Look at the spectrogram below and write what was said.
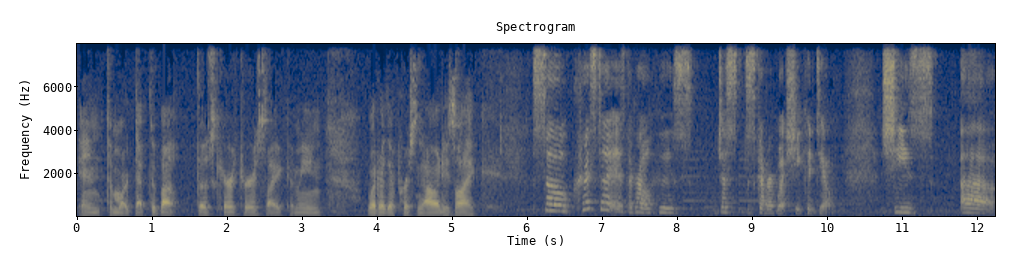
into more depth about those characters? Like, I mean, what are their personalities like? So Krista is the girl who's just discovered what she could do. She's uh,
